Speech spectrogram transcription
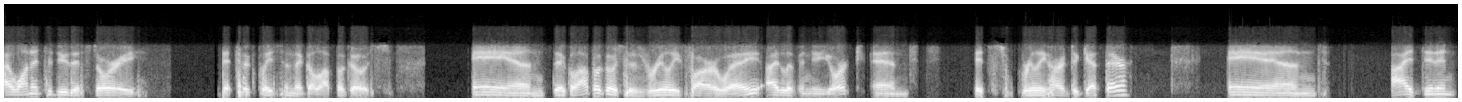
I wanted to do this story that took place in the Galapagos. And the Galapagos is really far away. I live in New York and it's really hard to get there. And I didn't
